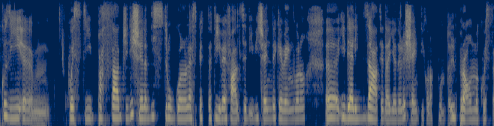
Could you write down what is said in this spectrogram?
Così ehm, questi passaggi di scena distruggono le aspettative false di vicende che vengono eh, idealizzate dagli adolescenti, come appunto il prom, questa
